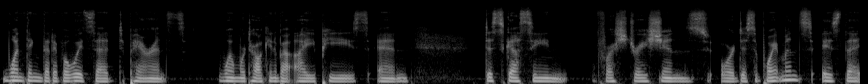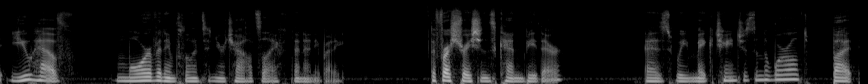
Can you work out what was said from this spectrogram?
one thing that I've always said to parents when we're talking about IEPs and discussing frustrations or disappointments is that you have more of an influence in your child's life than anybody. The frustrations can be there as we make changes in the world, but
